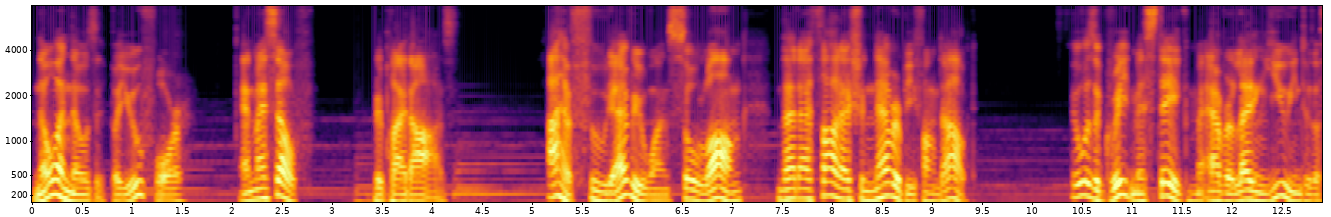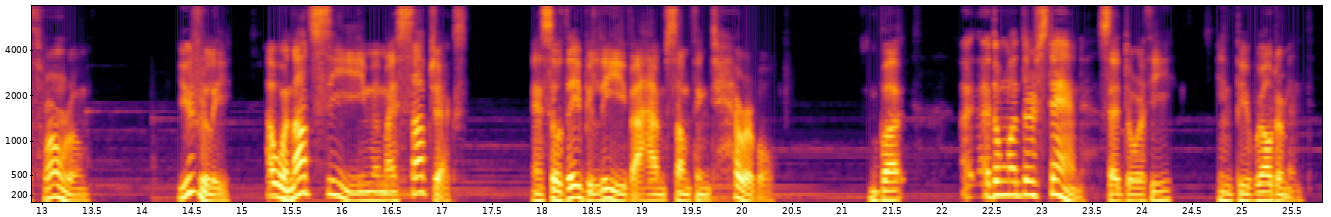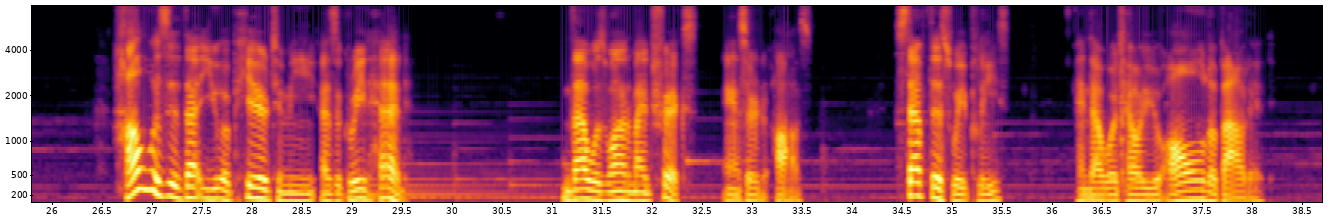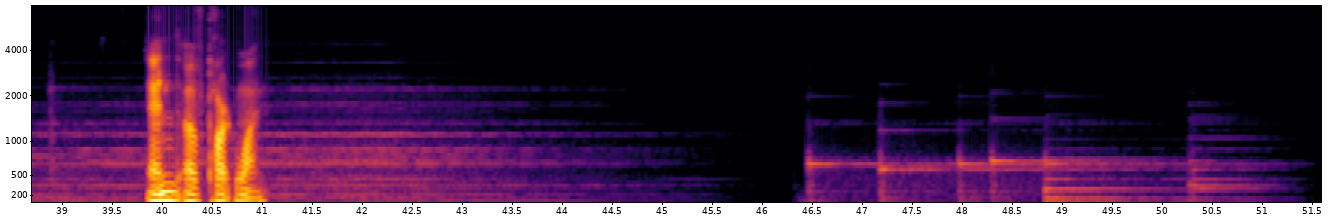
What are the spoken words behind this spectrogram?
No one knows it but you four, and myself, replied Oz. I have fooled everyone so long that I thought I should never be found out. It was a great mistake my ever letting you into the throne room. Usually, I will not see even my subjects, and so they believe I have something terrible. But I, I don't understand, said Dorothy, in bewilderment. How was it that you appeared to me as a great head? That was one of my tricks, answered Oz. Step this way, please, and I will tell you all about it. End of part 1.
